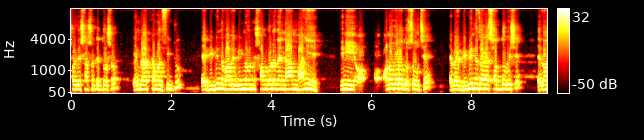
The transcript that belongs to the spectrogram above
শরীর শাসকের দোষর এমরাত কামাল ফিন্টু এই বিভিন্ন ভাবে বিভিন্ন সংগঠনের নাম ভাঙিয়ে তিনি অনবরত চলছে এবং বিভিন্ন জায়গায় ছদ্মবেশে এবং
